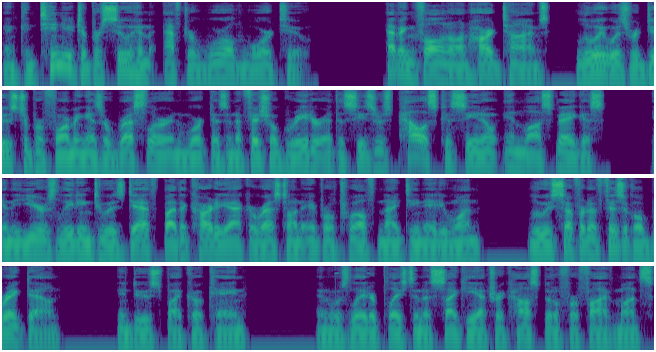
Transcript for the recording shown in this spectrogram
and continued to pursue him after World War II. Having fallen on hard times, Louis was reduced to performing as a wrestler and worked as an official greeter at the Caesars Palace Casino in Las Vegas. In the years leading to his death by the cardiac arrest on April 12, 1981, Louis suffered a physical breakdown, induced by cocaine, and was later placed in a psychiatric hospital for five months,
